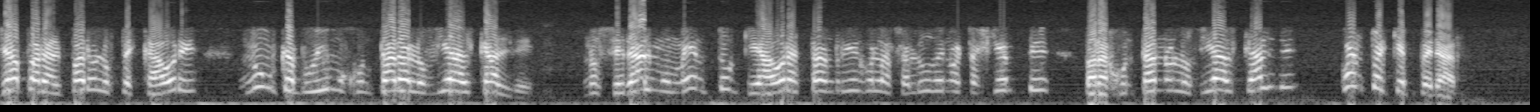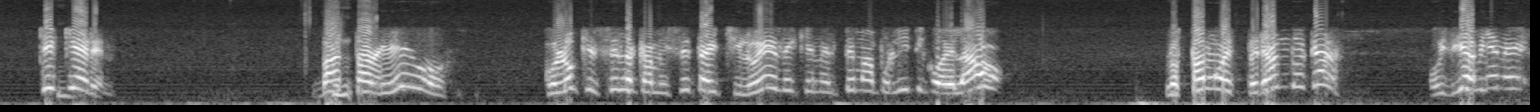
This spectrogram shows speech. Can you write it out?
ya para el paro los pescadores nunca pudimos juntar a los 10 alcaldes. ¿No será el momento que ahora está en riesgo la salud de nuestra gente para juntarnos los 10 alcaldes? ¿Cuánto hay que esperar? ¿Qué quieren? Basta de ego. Colóquense la camiseta de Chiloé de que en el tema político de lado. Lo estamos esperando acá. Hoy día viene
